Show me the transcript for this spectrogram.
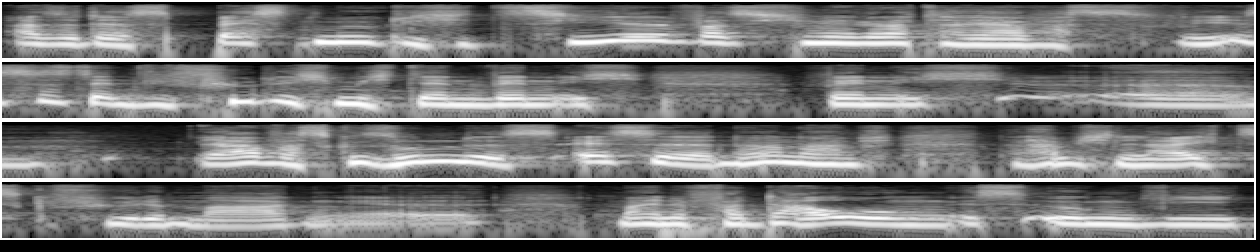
also das bestmögliche Ziel, was ich mir gedacht habe, ja, was, wie ist es denn, wie fühle ich mich denn, wenn ich, wenn ich äh, ja, was Gesundes esse, ne, dann habe ich, hab ich ein leichtes Gefühl im Magen. Äh, meine Verdauung ist irgendwie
